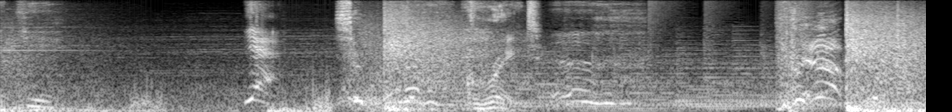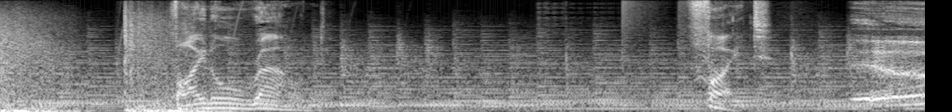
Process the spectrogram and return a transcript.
Eki. Yeah! Great. Final round. Fight. Yeah!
